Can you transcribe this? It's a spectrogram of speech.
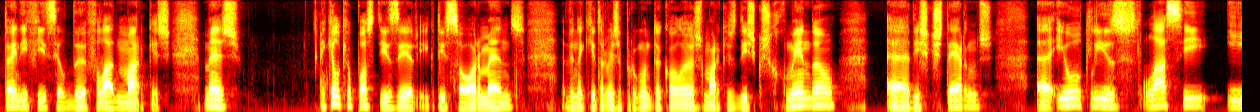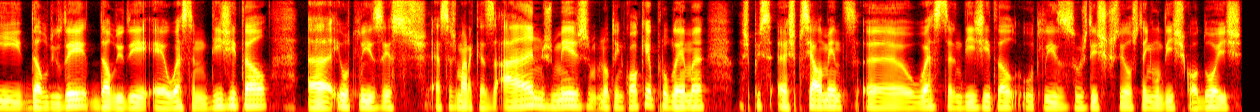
então é difícil de falar de marcas. Mas Aquilo que eu posso dizer e que disse ao Armando, vendo aqui outra vez a pergunta, qual as marcas de discos recomendam, uh, discos externos, uh, eu utilizo Lassie e WD, WD é Western Digital, uh, eu utilizo esses, essas marcas há anos mesmo, não tenho qualquer problema, espe especialmente Western Digital, utilizo os discos deles, tenho um disco ou dois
